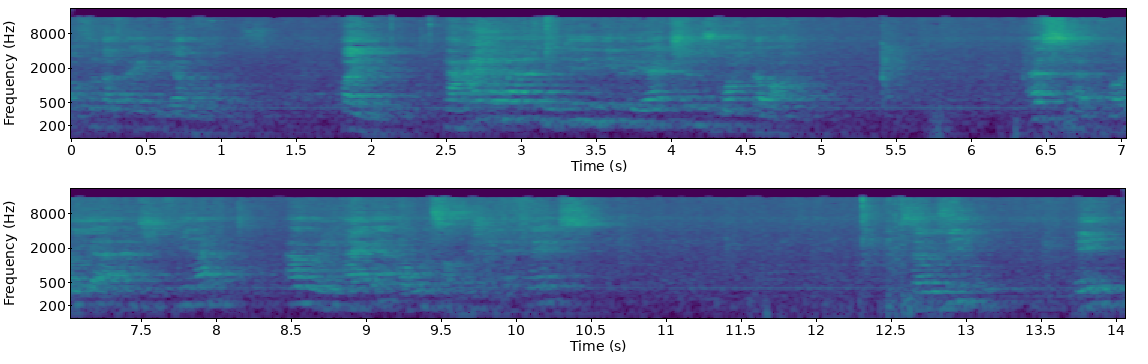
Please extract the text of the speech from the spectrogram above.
افرضها في أي اتجاه طيب تعالى بقى نبتدي نجيب ال reactions واحدة واحدة. أسهل طريقة أمشي فيها أول حاجة أول summation F X يساوي zero. ليه؟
